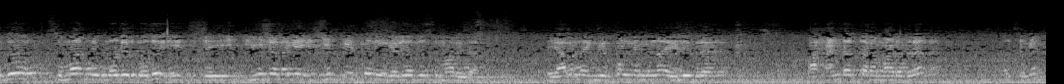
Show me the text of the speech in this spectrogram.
ಇದು ಸುಮಾರು ನೀವು ನೋಡಿರ್ಬೋದು, ಈ ಯೂಶಲ್ ಆಗಿ ಈ ಜುಟ್ಟು ಇಟ್ಟು ನಿಮ್ಗೆ ಎಳೆಯೋದು ಸುಮಾರು ಇದೆ. ಯಾರನ್ನ ಹಿಂಗೆ ಇಟ್ಕೊಂಡು ನಿಮ್ಮನ್ನ ಎಳಿದ್ರೆ, ಆ ಹ್ಯಾಂಡಲ್ ತರ ಮಾಡಿದ್ರೆ ಒಂದ್ ಸೆಕೆಂಡ್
